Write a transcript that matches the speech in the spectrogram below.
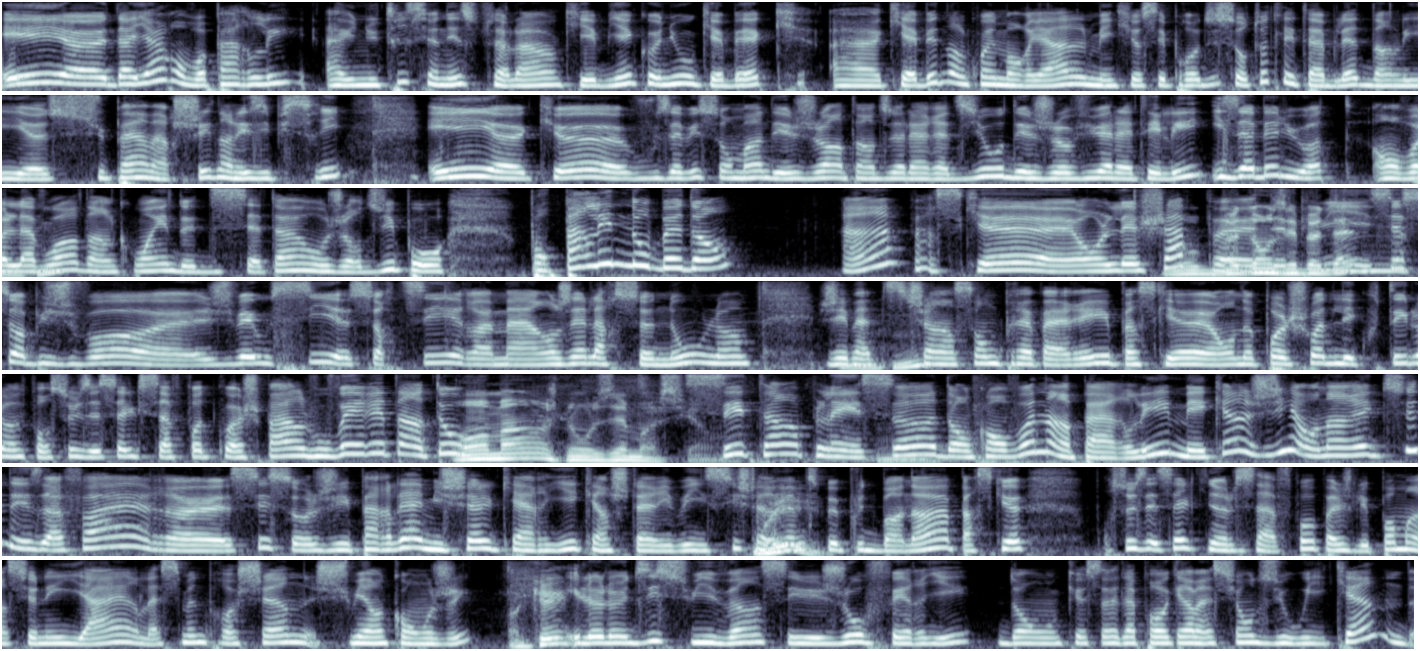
Et euh, d'ailleurs, on va parler à une nutritionniste tout à l'heure qui est bien connue au Québec, euh, qui habite dans le coin de Montréal, mais qui a ses produits sur toutes les tablettes dans les euh, supermarchés, dans les épiceries, et que vous avez sûrement déjà entendu à la radio, déjà vu à la télé. Isabelle Huot, on va l'avoir dans le coin de 17h aujourd'hui pour, pour parler de nos bedons. Hein? Parce que euh, on l'échappe. Euh, et depuis-. C'est ça. Puis je vais, euh, je vais aussi euh, sortir euh, ma Angèle Arsenault. Là. J'ai ma Mhm. petite chanson de préparer parce qu'on n'a pas le choix de l'écouter. Là, pour ceux et celles qui savent pas de quoi je parle. Vous verrez tantôt. On mange nos émotions. C'est en plein ça, donc on va en parler. Mais quand je dis on en règle-tu des affaires, c'est ça. J'ai parlé à Michel Carrier quand je suis arrivée ici. Je suis Oui. un petit peu plus de bonheur parce que pour ceux et celles qui ne le savent pas, parce que je l'ai pas mentionné hier, la semaine prochaine, je suis en congé. OK? Et le lundi suivant, c'est jour férié. Donc, ça va être la programmation du week-end.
